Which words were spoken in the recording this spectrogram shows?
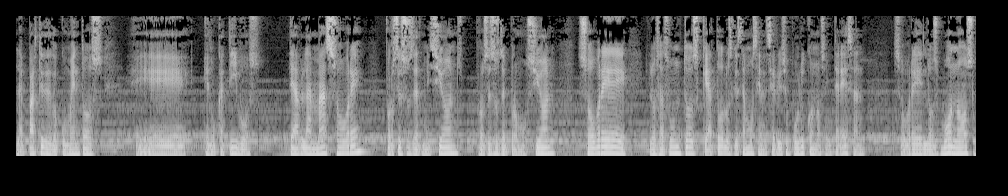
la parte de documentos eh, educativos, te habla más sobre procesos de admisión, procesos de promoción, sobre los asuntos que a todos los que estamos en el servicio público nos interesan, sobre los bonos,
